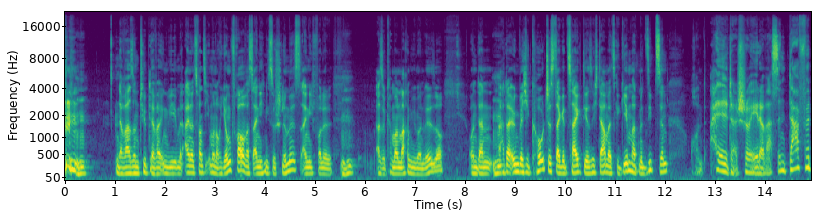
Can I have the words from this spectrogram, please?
Und da war so ein Typ, der war irgendwie mit 21 immer noch Jungfrau, was eigentlich nicht so schlimm ist. Eigentlich volle. Also kann man machen, wie man will, so. Und dann hat er irgendwelche Coaches da gezeigt, die er sich damals gegeben hat mit 17. Und alter Schwede, was sind da für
